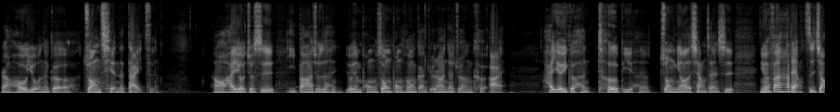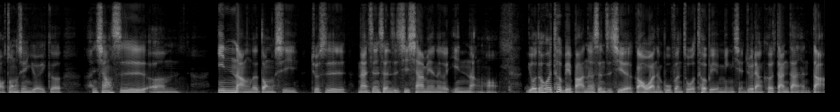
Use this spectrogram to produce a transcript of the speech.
然后有那个装钱的袋子，然后还有就是尾巴就是很有点蓬松蓬松的感觉，让人家觉得很可爱。还有一个很特别很重要的象征是，你会发现它两只脚中间有一个很像是嗯阴囊的东西。就是男生生殖器下面那个阴囊哈，有的会特别把那个生殖器的睾丸的部分做的特别明显，就两颗蛋蛋很大。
